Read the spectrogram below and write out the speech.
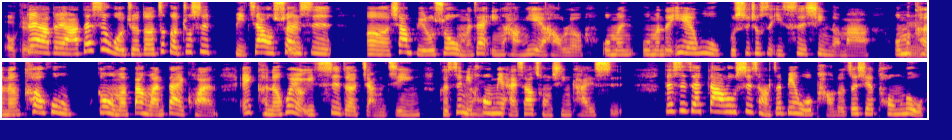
OK。对啊，对啊。但是我觉得这个就是比较算是。呃，像比如说我们在银行业好了，我们我们的业务不是就是一次性的吗？我们可能客户跟我们办完贷款，诶，可能会有一次的奖金，可是你后面还是要重新开始。但是在大陆市场这边，我跑的这些通路，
